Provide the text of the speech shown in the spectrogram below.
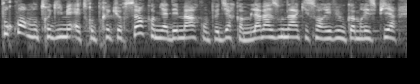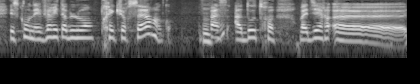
Pourquoi entre guillemets être précurseur comme il y a des marques on peut dire comme l'Amazona qui sont arrivées ou comme Respire, est-ce qu'on est véritablement précurseur? Face à d'autres, on va dire, euh,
